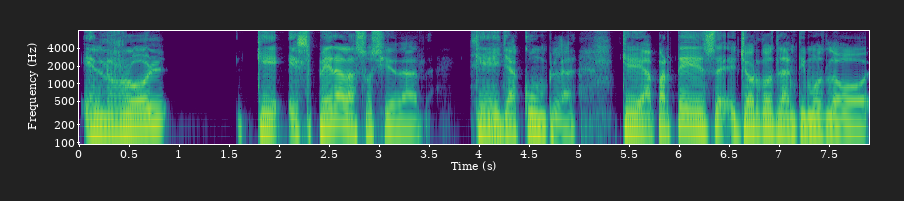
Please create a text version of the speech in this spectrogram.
el rol que espera la sociedad que ella cumpla, que aparte es eh, Yorgos Lantimos, lo,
